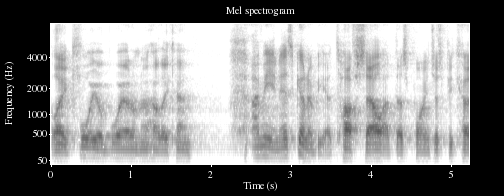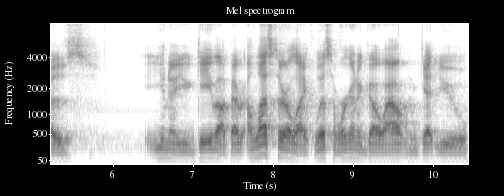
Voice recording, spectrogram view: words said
like Boy, oh boy, I don't know how they can. I mean, it's gonna be a tough sell at this point, just because you know you gave up every, unless they're like, listen, we're gonna go out and get you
